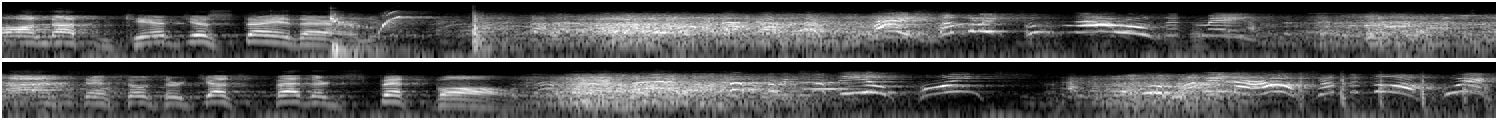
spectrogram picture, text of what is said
Oh, nothing, kid. Just stay there. and you- Hey, somebody's shooting arrows at me. Nonsense. Those are just feathered spitballs. Steel points? I'm in the house. Shut the door, quick.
